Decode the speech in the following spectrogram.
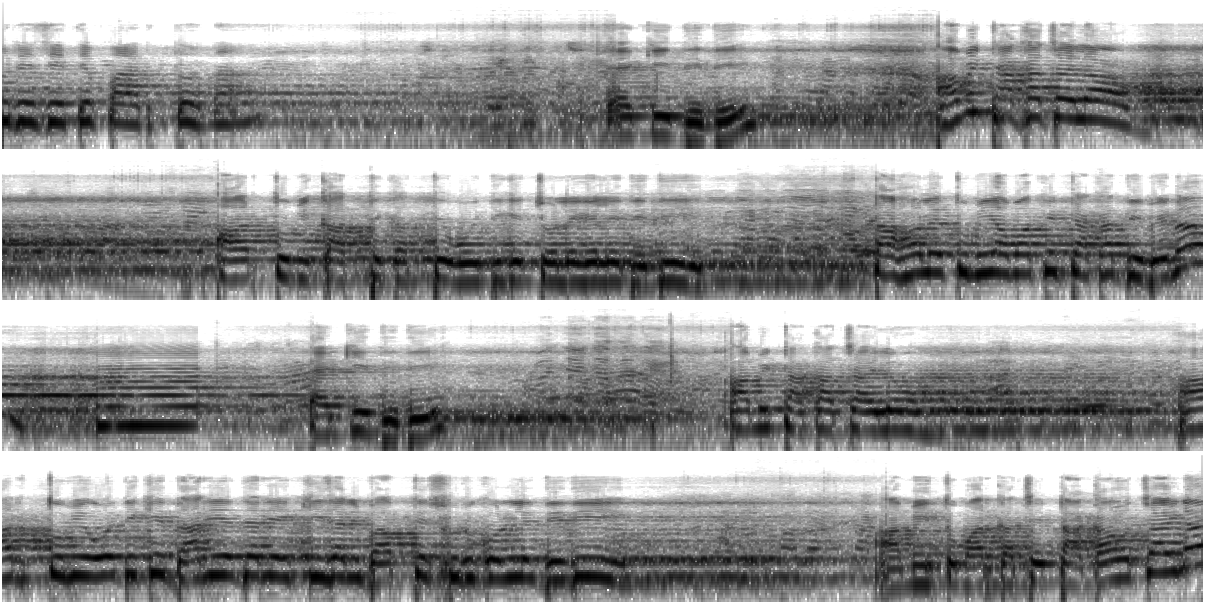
উড়ে যেতে পারতো না। একই দিদি? আমি টাকা চাইলাম। আর তুমি কাঁদতে কাঁদতে ওইদিকে চলে গেলে দিদি তাহলে তুমি আমাকে টাকা দেবে না? একই দিদি? আমি টাকা চাইলাম। আর তুমি ওইদিকে দাঁড়িয়ে দাঁড়িয়ে কি জানি ভাবতে শুরু করলে, দিদি? আমি তোমার কাছে টাকাও চাই না,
